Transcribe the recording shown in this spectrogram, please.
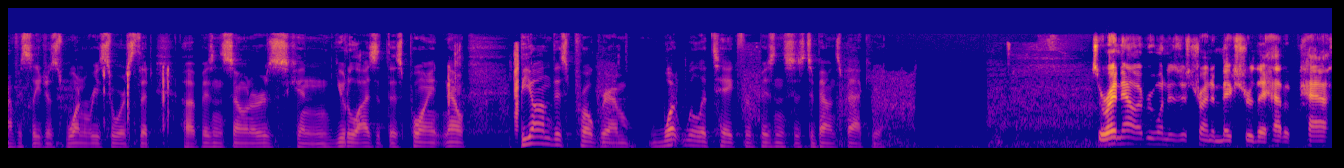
Obviously, just one resource that uh, business owners can utilize at this point. Now, beyond this program, what will it take for businesses to bounce back here? So right now, everyone is just trying to make sure they have a path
